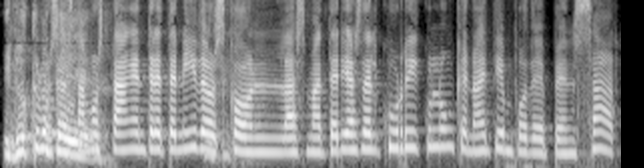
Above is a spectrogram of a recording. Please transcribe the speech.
Y no creo pues que estamos tan entretenidos con las materias del currículum que no hay tiempo de pensar.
